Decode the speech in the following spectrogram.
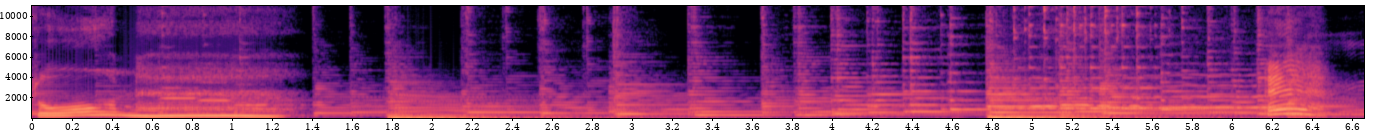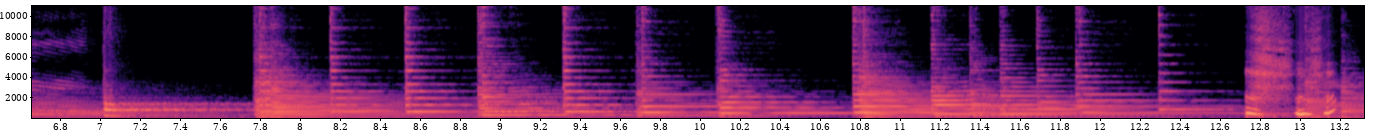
そう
